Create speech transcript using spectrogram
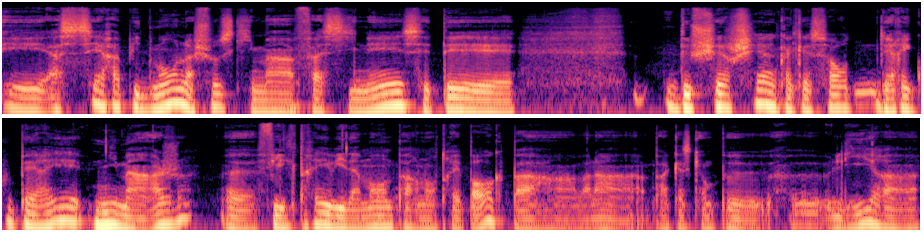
et assez rapidement, la chose qui m'a fasciné, c'était de chercher en quelque sorte de récupérer une image euh, filtré évidemment par notre époque, par voilà, par qu'est-ce qu'on peut euh, lire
